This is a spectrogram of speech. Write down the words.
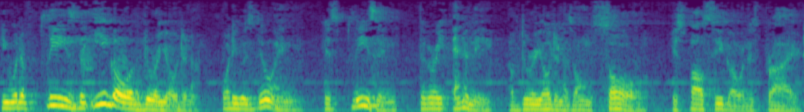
he would have pleased the ego of Duryodhana. What he was doing is pleasing the very enemy of Duryodhana's own soul, his false ego and his pride.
